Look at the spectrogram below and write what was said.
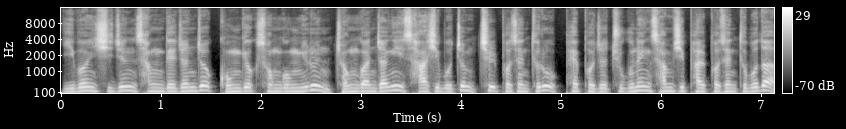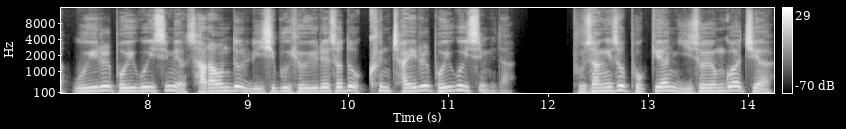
이번 시즌 상대 전적 공격 성공률은 정관장이 45.7%로 페퍼저축은행 38%보다 우위를 보이고 있으며 4라운드 리시브 효율에서도 큰 차이를 보이고 있습니다. 부상에서 복귀한 이소영과 지아,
